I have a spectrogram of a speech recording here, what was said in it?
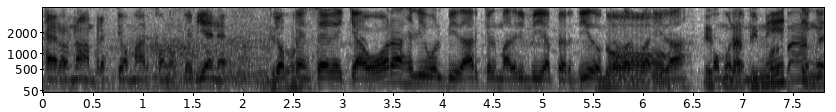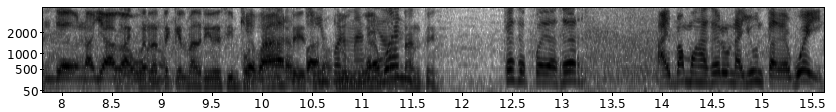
Pero no, hombre, este Omar con lo que viene. Yo pensé de que ahora se le iba a olvidar que el Madrid había perdido. No, Qué barbaridad. Es un dato importante. el dedo en la llaga Recuérdate que el Madrid es importante. Es importante. ¿Qué se puede hacer? Ahí vamos a hacer una yunta de buey.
